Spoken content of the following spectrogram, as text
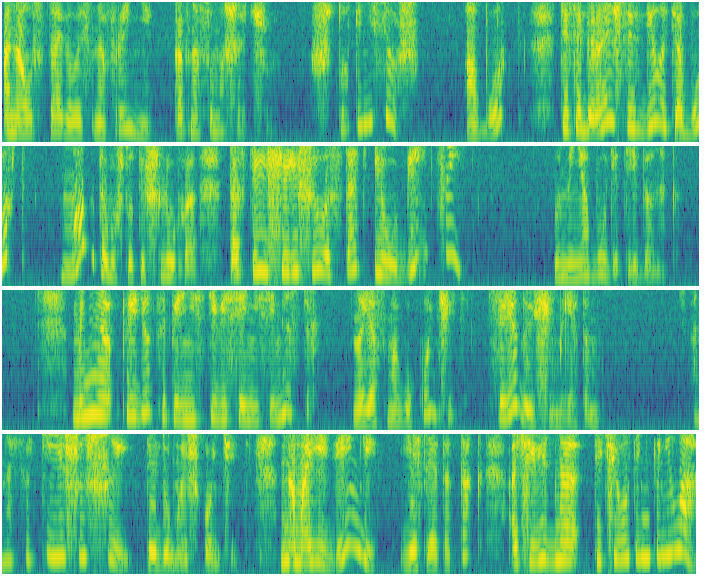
Она уставилась на Френни, как на сумасшедшую. «Что ты несешь? Аборт? Ты собираешься сделать аборт? Мало того, что ты шлюха, так ты еще решила стать и убийцей? У меня будет ребенок. Мне придется перенести весенний семестр, но я смогу кончить следующим летом». А на какие шиши ты думаешь кончить? На мои деньги? Если это так, очевидно, ты чего-то не поняла.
